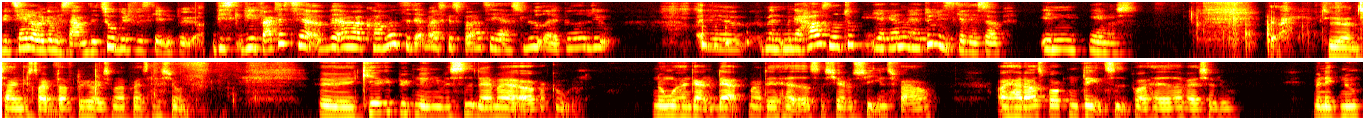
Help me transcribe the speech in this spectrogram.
Vi taler jo ikke om det samme, det er to vidt forskellige bøger. Vi, skal, vi er faktisk til at være kommet til der, hvor jeg skal spørge til jeres lyd af et bedre liv. øh, men, men jeg har også noget, du, jeg gerne vil have, at du lige skal læse op, inden Janus. Ja, det er en tankestrøm, der behøver ikke så meget præsentation. Øh, kirkebygningen ved siden af mig er okkergul. Nogen har engang lært mig, at det er hadets og jalousiens farve, og jeg har da også brugt en del tid på at hade at være jaloux. Men ikke nu.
